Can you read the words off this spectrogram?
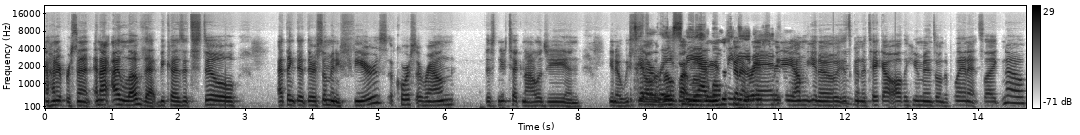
A hundred percent. And I, I love that because it's still, I think that there's so many fears, of course, around this new technology and you know, we It's see all the erase robot me, I movies. won't It's gonna erase me. I'm, you know, it's Mhm. gonna take out all the humans on the planet. It's like, no,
